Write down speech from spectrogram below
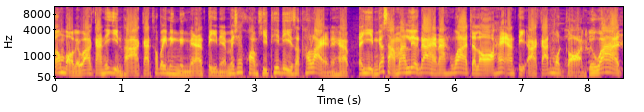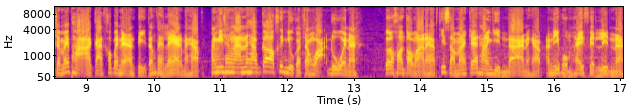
ต้องบอกเลยว่าการที่หยินพาอาการเข้าไปหนึ่งหนึ่งในอันติเนี่ยไม่ใช่ความคิดที่ดีสักเท่าไหร่นะครับแต่หยินก็สามารถเลือกได้นะ ว่าจะรอให้อันติอาการหมดก่อน หรือว่าจะไม่พาอาการเข้าไปในอันติตั้งแต่แรกนะครับทั้งนี้ทั้งนั้นนะครับก็ขึ้นอยู่กับจังหวะด้วยนะตัวละครต่อมานะครับที่สามารถแก้ทางหยินได้นะครับอันนี้ผมให้เฟสลินนะ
